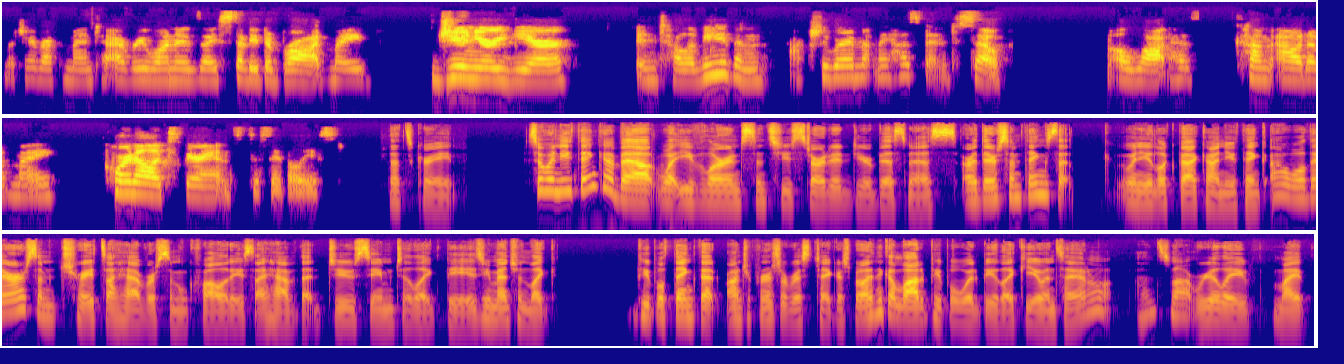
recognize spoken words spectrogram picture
which I recommend to everyone, is I studied abroad my junior year in Tel Aviv and actually where I met my husband. So a lot has come out of my Cornell experience, to say the least. That's great. So, when you think about what you've learned since you started your business, are there some things that when you look back on you think, oh, well, there are some traits I have or some qualities I have that do seem to like be, as you mentioned, like people think that entrepreneurs are risk takers, but I think a lot of people would be like you and say, I don't, that's not really my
